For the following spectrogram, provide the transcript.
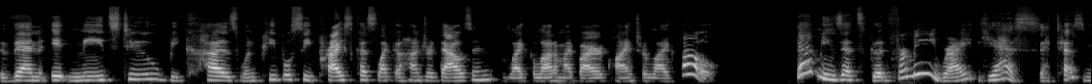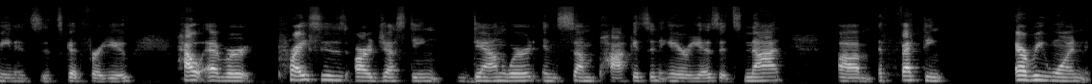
than it needs to because when people see price cuts like a hundred thousand, like a lot of my buyer clients are like, oh, that means that's good for me, right? Yes, it does mean it's it's good for you. However, prices are adjusting downward in some pockets and areas. It's not um, affecting everyone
